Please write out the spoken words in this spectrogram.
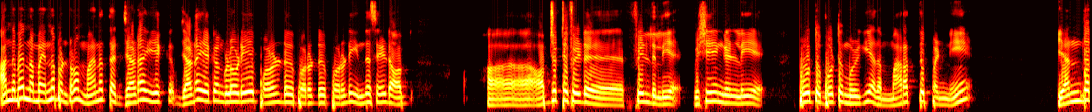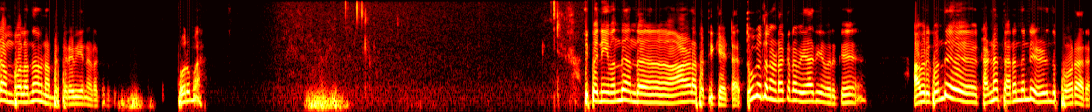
அந்த மாதிரி நம்ம என்ன பண்ணுறோம் மனத்தை ஜட இயக்க ஜட இயக்கங்களோடையே புரண்டு புரண்டு புரண்டு இந்த சைடு ஆப் ஆப்ஜெக்டிஃபைடு ஃபீல்டுலேயே விஷயங்கள்லேயே போட்டு போட்டு மூழ்கி அதை மரத்து பண்ணி எந்திரம் போல தான் நம்ம பிறவியே நடக்கிறது. பொறுமா. இப்போ நீ வந்து அந்த ஆளை பற்றி கேட்ட தூக்கத்தில் நடக்கிற வியாதி அவருக்கு. அவருக்கு வந்து கண்ணை திறந்துட்டு எழுந்து போகிறாரு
